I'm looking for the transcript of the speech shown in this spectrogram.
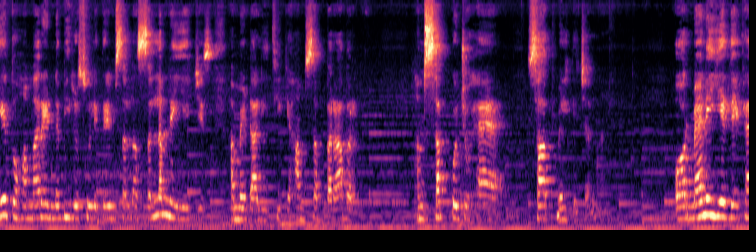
ये तो हमारे नबी रसूल करीम वसल्लम ने ये चीज़ हमें डाली थी कि हम सब बराबर हम सबको जो है साथ मिल के चलना। है और मैंने ये देखा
